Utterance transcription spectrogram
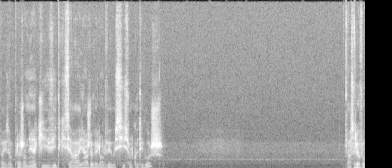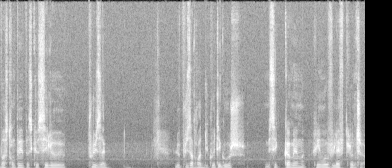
Par exemple, là j'en ai un qui est vide, qui sert à rien, je vais l'enlever aussi sur le côté gauche. Alors c'est là où il ne faut pas se tromper parce que c'est le plus à droite du côté gauche, mais c'est quand même Remove Left Launcher.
